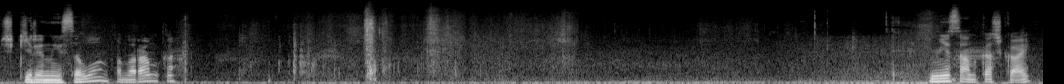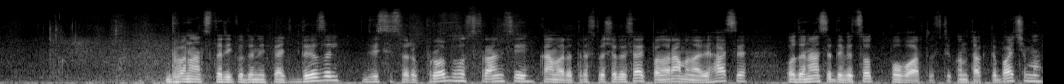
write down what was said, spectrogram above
Шкіряний салон, панорамка. Nissan Qashqai. 12 рік 1,5 дизель, 240 пробігу з Франції, камера 360, панорама, навігація, 11900 по вартості. Контакти бачимо.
